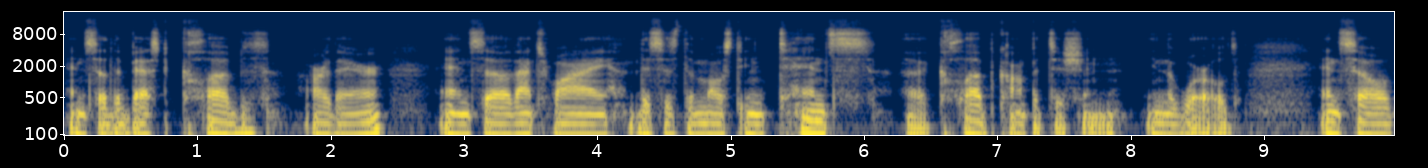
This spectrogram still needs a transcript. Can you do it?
And so the best clubs are there. And so that's why this is the most intense uh, club competition in the world. And so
